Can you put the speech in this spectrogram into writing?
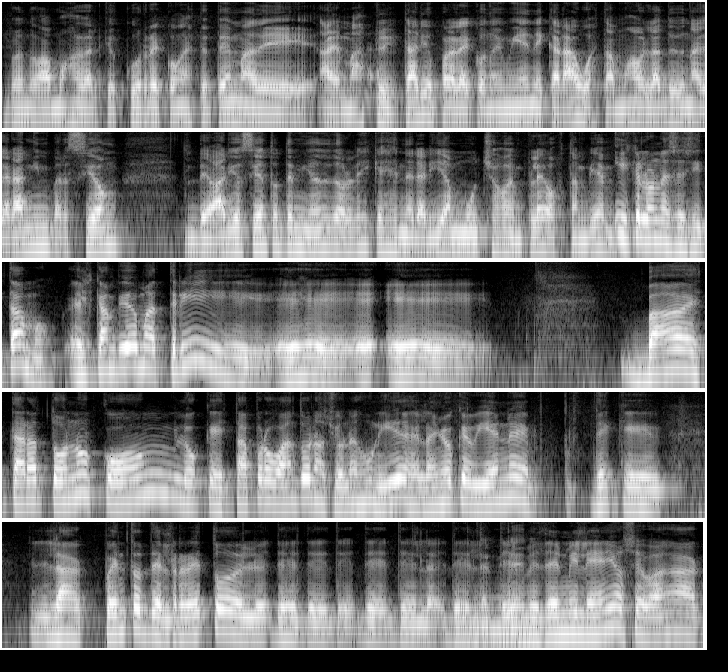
Bueno, vamos a ver qué ocurre con este tema de, además prioritario para la economía de Nicaragua. Estamos hablando de una gran inversión de varios cientos de millones de dólares que generaría muchos empleos también. Y que lo necesitamos. El cambio de matriz eh, eh, eh, va a estar a tono con lo que está aprobando Naciones Unidas el año que viene, de que las cuentas del reto del, del, milenio se van a,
